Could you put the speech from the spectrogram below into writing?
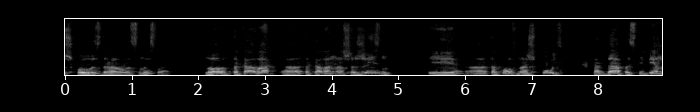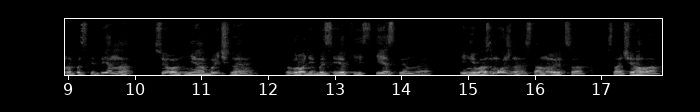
школы здравого смысла. Но такова, такова наша жизнь и э, таков наш путь, когда постепенно-постепенно все необычное, вроде бы сверхъестественное и невозможное становится сначала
